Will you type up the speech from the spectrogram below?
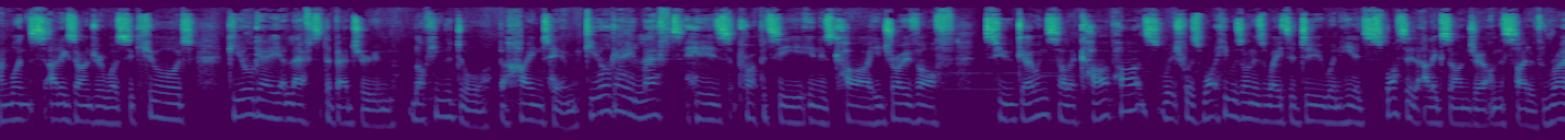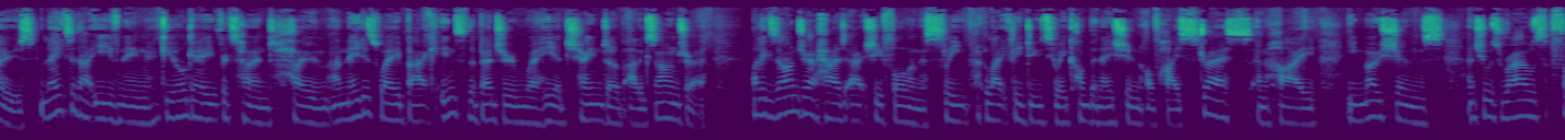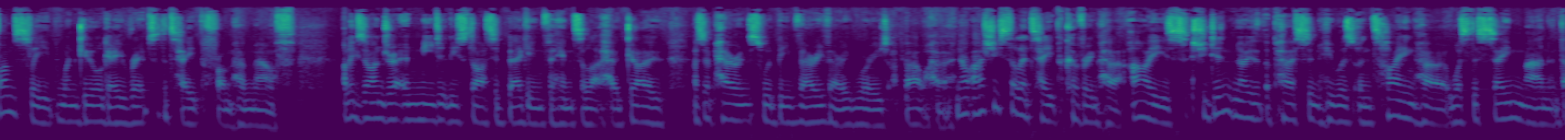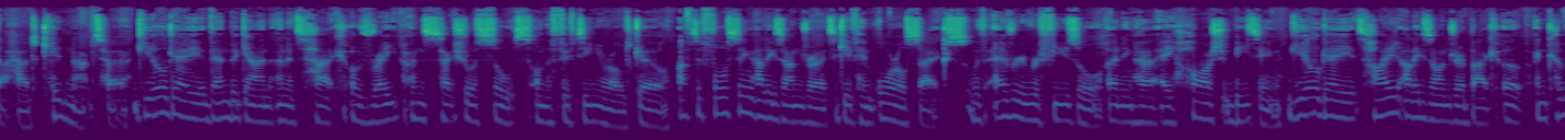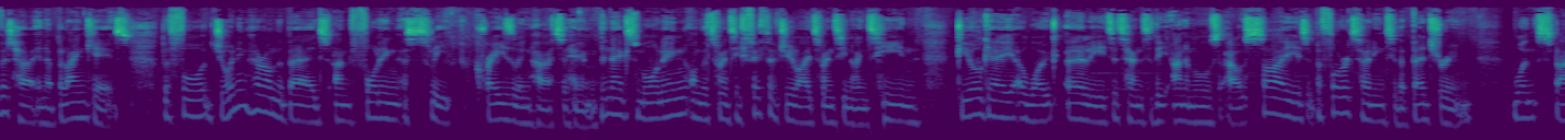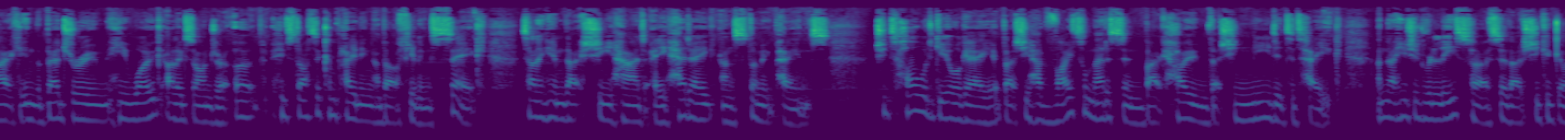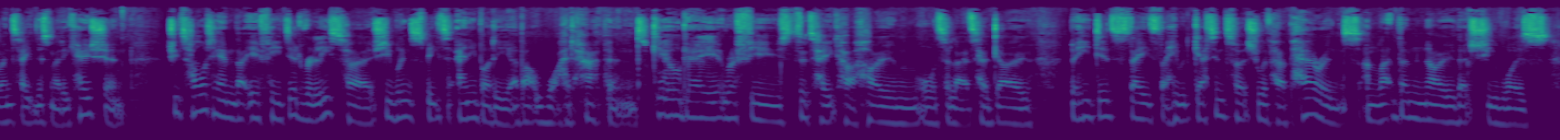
And once Alexandra was secured, George left the bedroom, locking the door behind him. George left his property in his car. He drove off to go and sell a car parts, which was what he was on his way to do when he had spotted Alexandra on the side of the road. Later that evening, George returned home and made his way back into the bedroom where he had chained up Alexandra. Alexandra had actually fallen asleep, likely due to a combination of high stress and high emotions, and she was roused from sleep when George ripped the tape from her mouth. Alexandra immediately started begging for him to let her go, as her parents would be very, very worried about her. Now, as she still had tape covering her eyes, she didn't know that the person who was untying her was the same man that had kidnapped her. George then began an attack of rape and sexual assaults on the 15 year old girl. After forcing Alexandra to give him oral sex, with every refusal earning her a harsh beating, George tied Alexandra back up and covered her in a blanket before joining her on the bed and falling asleep, cradling her to him. The next morning, on the 25th of July 2019, George awoke early to tend to the animals outside before returning to the bedroom. Once back in the bedroom, he woke Alexandra up, who started complaining about feeling sick, telling him that she had a headache and stomach pains. She told George that she had vital medicine back home that she needed to take and that he should release her so that she could go and take this medication. She told him that if he did release her, she wouldn't speak to anybody about what had happened. Gilgay refused to take her home or to let her go, but he did state that he would get in touch with her parents and let them know that she was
